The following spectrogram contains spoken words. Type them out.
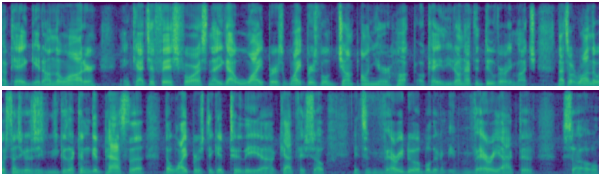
okay, get on the water and catch a fish for us. Now you got wipers. Wipers will jump on your hook, okay? You don't have to do very much. That's what Rhonda was telling goes, because I couldn't get past the, the wipers to get to the uh, catfish. So it's very doable. They're going to be very active. So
